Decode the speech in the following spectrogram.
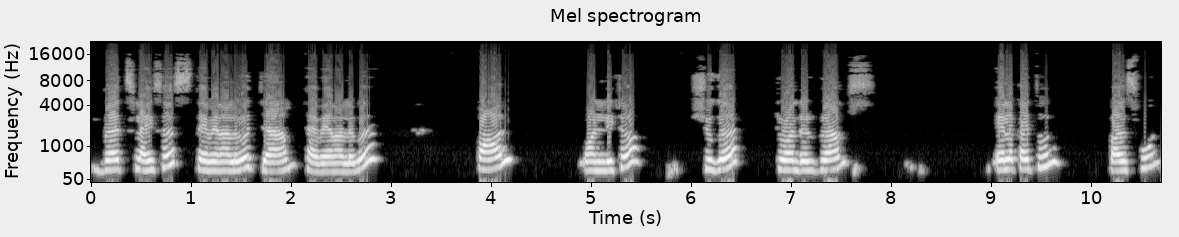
பிரெட் ஸ்லைசஸ் தேவையான அளவு ஜாம் தேவையான அளவு பால் one litre sugar two hundred grams ஏலக்காய் தூள் கால் ஸ்பூன்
